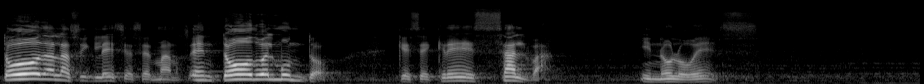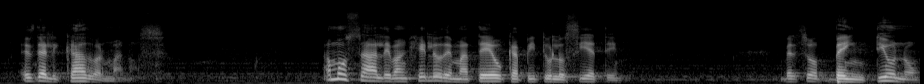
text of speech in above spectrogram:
todas las iglesias, hermanos, en todo el mundo, que se cree salva y no lo es. Es delicado, hermanos. Vamos al Evangelio de Mateo capítulo 7, verso 21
